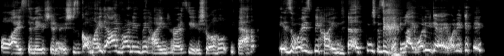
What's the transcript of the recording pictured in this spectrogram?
or isolation. She's got my dad running behind her as usual. Yeah. He's always behind her, just being like, what are you doing? What are you doing?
